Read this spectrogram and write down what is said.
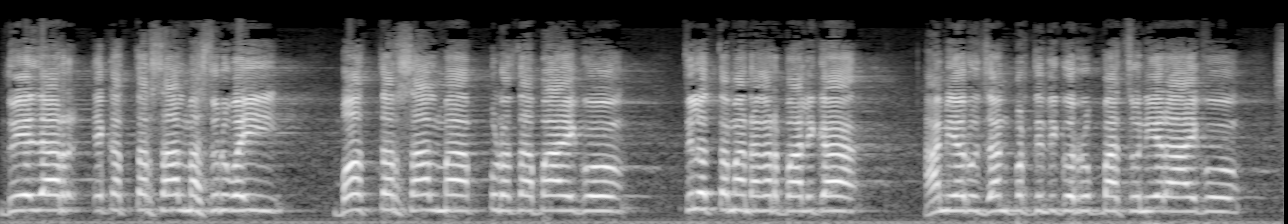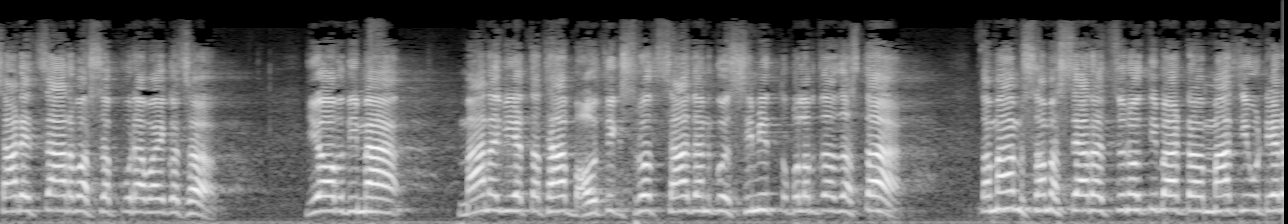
दुई हजार एकहत्तर सालमा सुरु भई बहत्तर सालमा पूर्णता पाएको तिलोत्तमा नगरपालिका हामीहरू जनप्रतिनिधिको रूपमा चुनिएर आएको साढे चार वर्ष पुरा भएको छ। यो अवधिमा मानवीय तथा भौतिक स्रोत साधनको सीमित उपलब्ध जस्ता तमाम समस्या र चुनौतीबाट माथि उठेर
